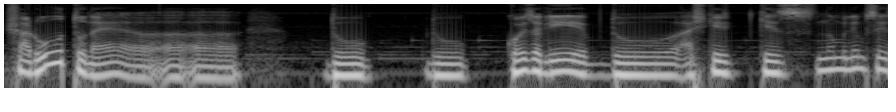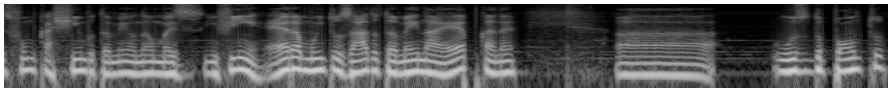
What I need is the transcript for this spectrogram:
charuto, né, uh, uh, do do coisa ali do acho que que não me lembro se eles fumam cachimbo também ou não mas enfim era muito usado também na época né? Uh, o uso do ponto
